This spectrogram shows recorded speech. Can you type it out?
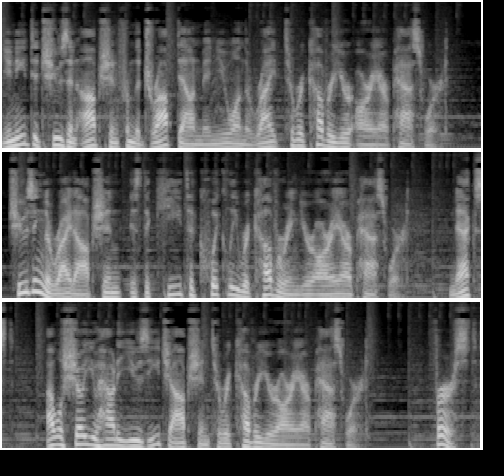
you need to choose an option from the drop-down menu on the right to recover your RAR password. Choosing the right option is the key to quickly recovering your RAR password. Next, I will show you how to use each option to recover your RAR password. First,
